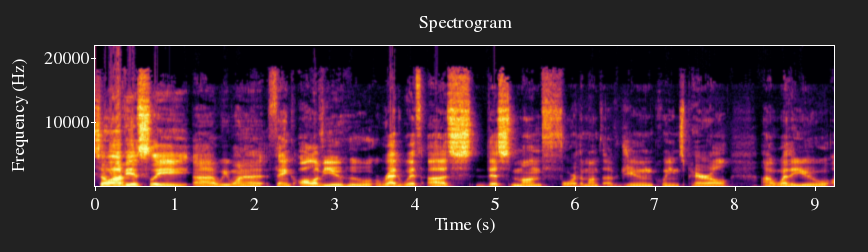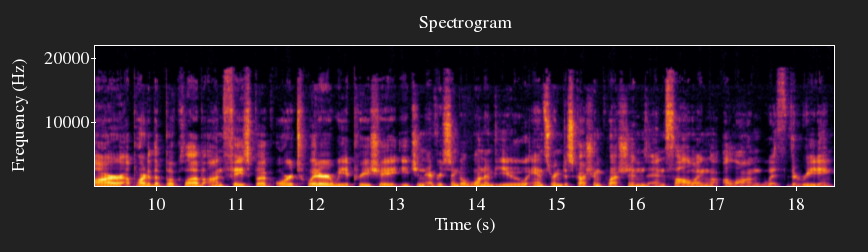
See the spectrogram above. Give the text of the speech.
So obviously, uh, we want to thank all of you who read with us this month for the month of June, Queen's Peril. Uh, whether you are a part of the book club on Facebook or Twitter, we appreciate each and every single one of you answering discussion questions and following along with the reading.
